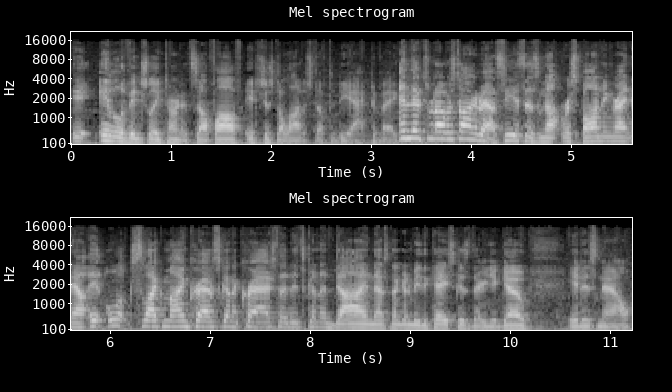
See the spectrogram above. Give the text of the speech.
it, will eventually turn itself off. It's just a lot of stuff to deactivate. And that's what I was talking about. See, it says not responding right now. It looks like Minecraft's going to crash, that it's going to die, and that's not going to be the case because there you go. It is now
